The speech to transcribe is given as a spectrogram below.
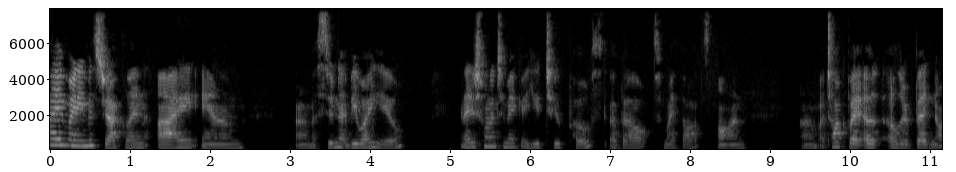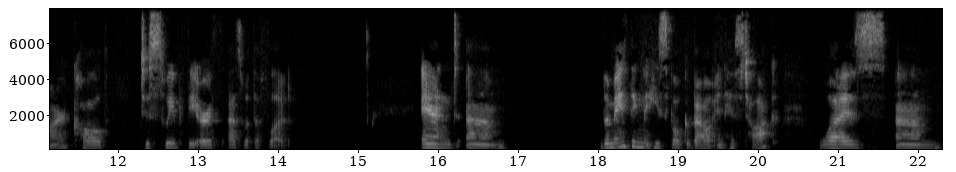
Hi, my name is Jacqueline. I am um, a student at BYU, and I just wanted to make a YouTube post about my thoughts on um, a talk by El- Elder Bednar called To Sweep the Earth as with a Flood. And um, the main thing that he spoke about in his talk was um,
